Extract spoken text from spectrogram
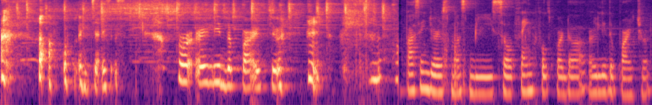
Apologizes for early departure. Passengers must be so thankful for the early departure.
